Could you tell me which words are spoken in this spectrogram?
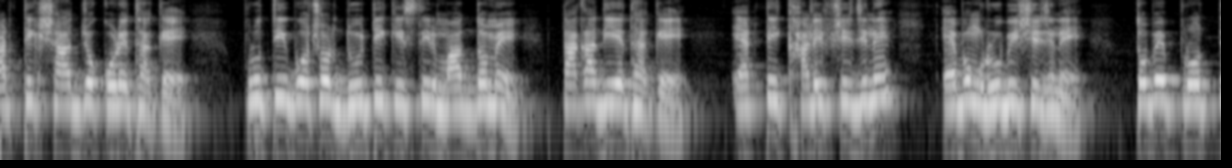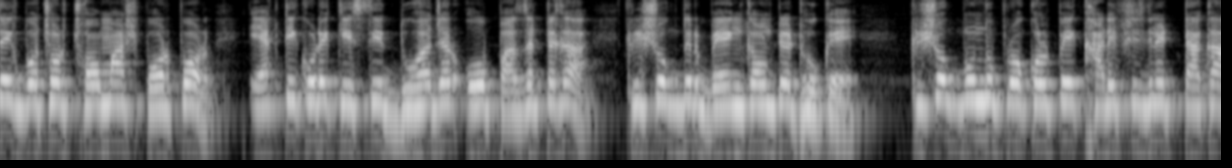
আর্থিক সাহায্য করে থাকে। প্রতি বছর দুইটি কিস্তির মাধ্যমে টাকা দিয়ে থাকে, একটি খারিফ সিজনে এবং রুবি সিজনে। তবে প্রত্যেক বছর ছ মাস পর পর একটি করে কিস্তি দু হাজার ও পাঁচ হাজার টাকা কৃষকদের ব্যাঙ্ক অ্যাকাউন্টে ঢোকে। কৃষক বন্ধু প্রকল্পে খারিফ সিজনের টাকা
